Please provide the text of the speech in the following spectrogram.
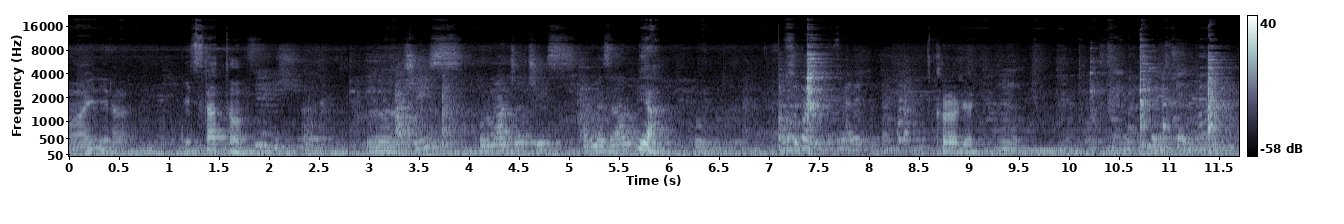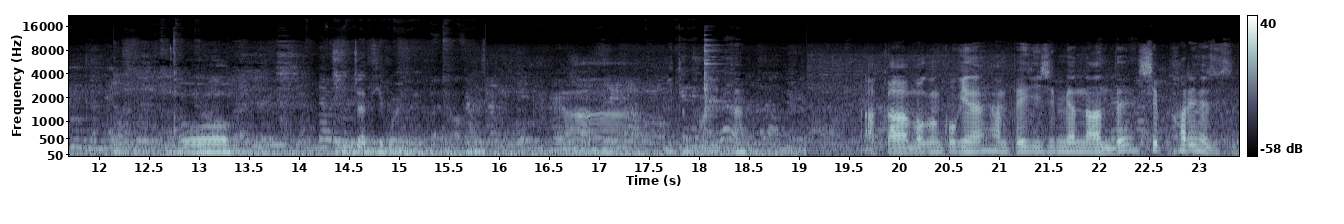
와인이랑 이 스타터. Uh, cheese, formaggio, cheese, parmesan. Ja, 시골 잘해준다. 그러게. 응. 오. 진짜 티 보이네. 이야, 밑에 고기 있다. 아까 먹은 고기는 한 120면 나왔는데 10 할인해줬어요.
